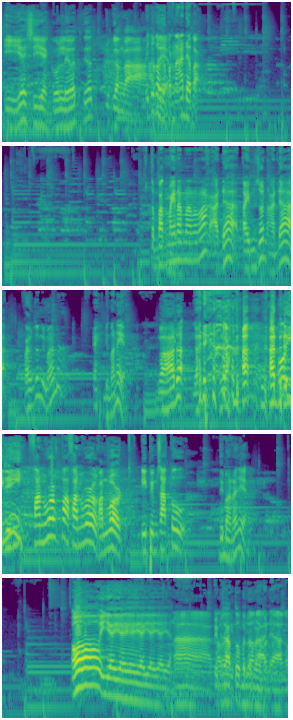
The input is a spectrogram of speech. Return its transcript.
Iya sih ya, gue lewat lihat juga nggak ada. itu kagak ya. pernah ada, Pak. Tempat mainan anak-anak ada, time zone ada. Time Zone di mana? Eh, di mana ya? Nggak ada. Nggak ada. Nggak ada. Nggak ada. Oh, ini Fun World, Pak, Fun World. Fun World. Di PIM 1. Di mananya ya? Oh iya iya iya iya iya iya. Nah, PIM kalau di 1 bener, dua nggak bener, ada.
